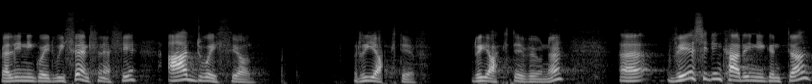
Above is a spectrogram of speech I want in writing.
Fel ni'n gweud weithiau yn llunellu, adweithiol. Reactive. Reactive yw hwnna. Uh, fe sydd wedi'n caru ni gyntaf,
